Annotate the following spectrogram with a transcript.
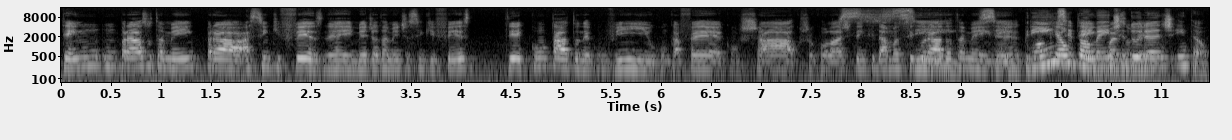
tem um, um prazo também para assim que fez, né? Imediatamente assim que fez, ter contato, né, com vinho, com café, com chá, com chocolate, tem que dar uma segurada sim, também, sim. né? Principalmente é tempo, durante, então,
